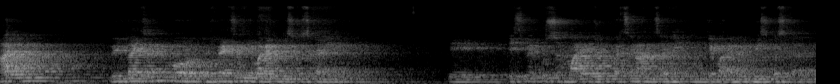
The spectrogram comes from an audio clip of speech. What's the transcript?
आज हम रिफ्लेक्शन और रिफ्लेक्शन के बारे में डिस्कस करेंगे कि इसमें कुछ हमारे जो क्वेश्चन आंसर हैं, उनके बारे में डिस्कस करेंगे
